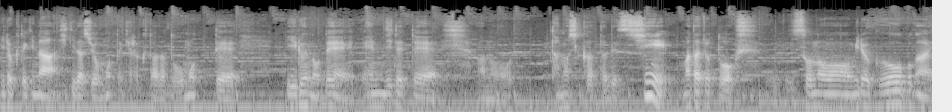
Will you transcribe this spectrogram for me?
魅力的な引き出しを持ったキャラクターだと思っているので演じててあの楽しかったですしまたちょっとその魅力を僕が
